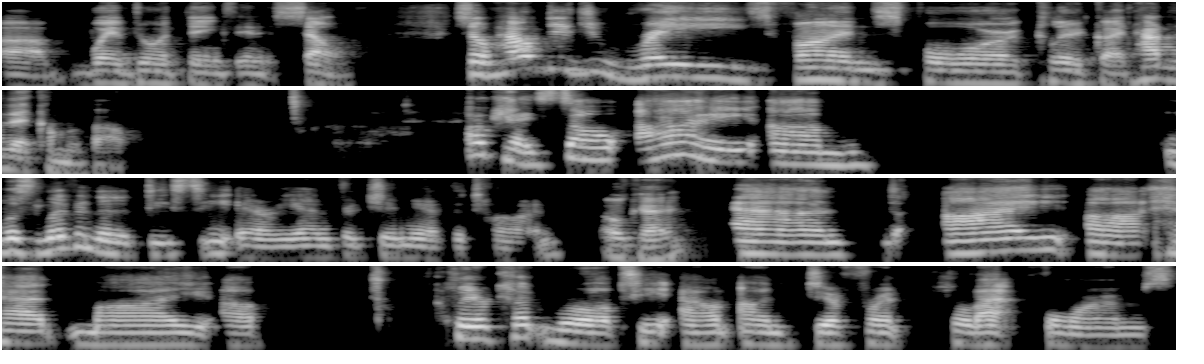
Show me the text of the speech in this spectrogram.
uh, way of doing things in itself. So, how did you raise funds for Clearcut? How did that come about? Okay, so I um, was living in the DC area in Virginia at the time. Okay. And I uh, had my uh, clear cut royalty out on different platforms,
